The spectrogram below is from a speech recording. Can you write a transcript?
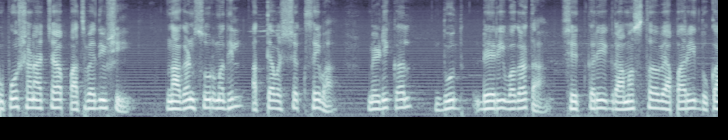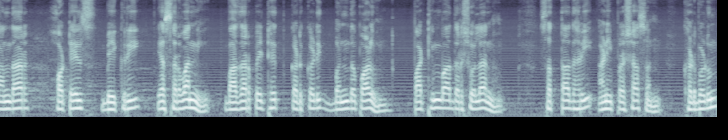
उपोषणाच्या पाचव्या दिवशी नागणसूरमधील अत्यावश्यक सेवा मेडिकल दूध डेअरी वगळता शेतकरी ग्रामस्थ व्यापारी दुकानदार हॉटेल्स बेकरी या सर्वांनी बाजारपेठेत कडकडीत बंद पाळून पाठिंबा दर्शवल्यानं सत्ताधारी आणि प्रशासन खडबडून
